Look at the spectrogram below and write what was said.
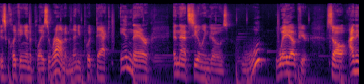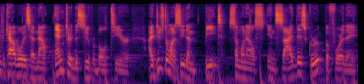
is clicking into place around him. And then you put Dak in there, and that ceiling goes whoop way up here. So I think the Cowboys have now entered the Super Bowl tier I do still want to see them beat someone else inside this group before they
